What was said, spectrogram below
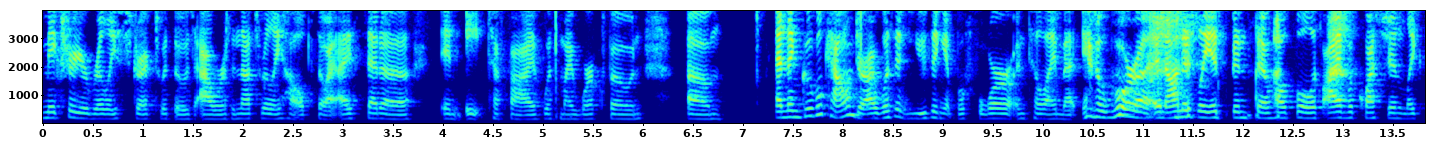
make sure you're really strict with those hours, and that's really helped. So I, I set a an eight to five with my work phone. Um, and then Google Calendar, I wasn't using it before until I met Anna Laura. And honestly, it's been so helpful. If I have a question like,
